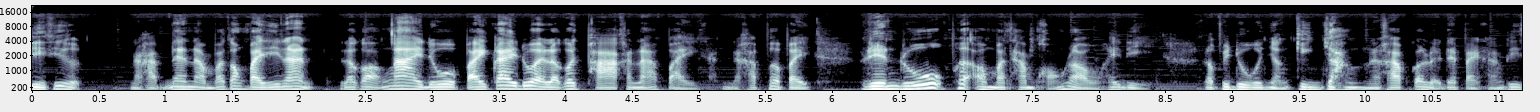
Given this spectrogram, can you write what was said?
ดีที่สุดนะครับแนะนำว่าต้องไปที่นั่น แล้วก็ง่ายดูไปใกล้ด้วยแล้วก็พาคณะไปกันนะครับเพื่อไปเรียนรู้เพื่อเอามาทำของเราให้ดี เราไปดูกันอย่างจริงจังนะครับ ก็เลยได้ไปครั้งที่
